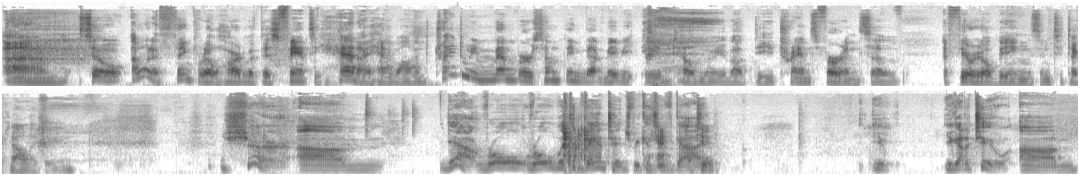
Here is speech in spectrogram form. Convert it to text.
Um, so I want to think real hard with this fancy hat I have on, trying to remember something that maybe Abe told me about the transference of ethereal beings into technology. Sure. Um, yeah. Roll roll with advantage because you've A got two. you you got a two. Um,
